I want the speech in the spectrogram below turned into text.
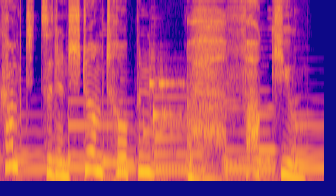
Kommt zu den Sturmtruppen. Oh, fuck you.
